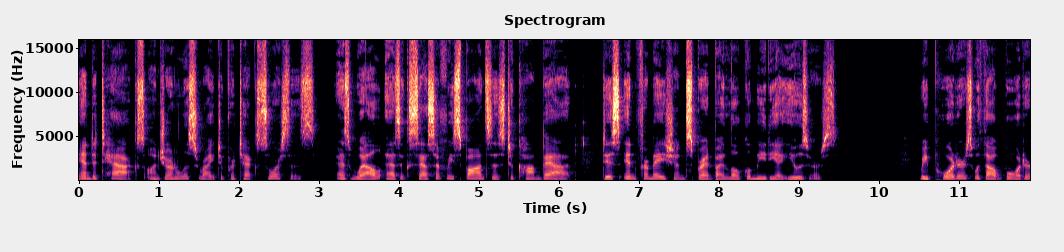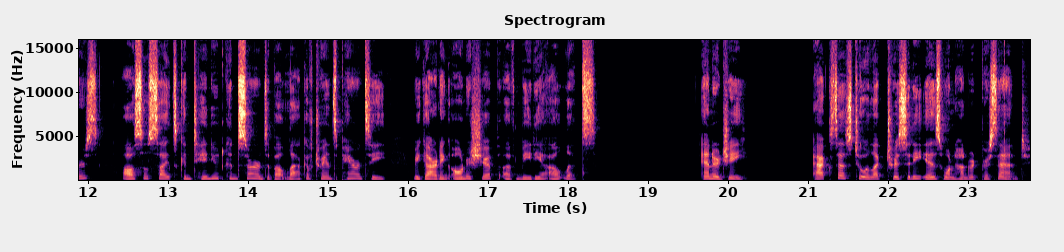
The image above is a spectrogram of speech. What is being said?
and attacks on journalists' right to protect sources, as well as excessive responses to combat disinformation spread by local media users. Reporters Without Borders also cites continued concerns about lack of transparency regarding ownership of media outlets. Energy. Access to electricity is 100%.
